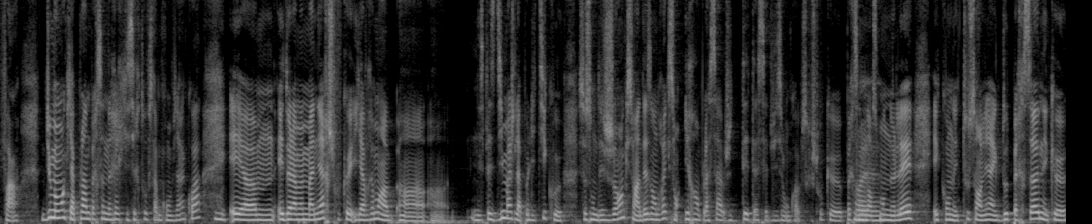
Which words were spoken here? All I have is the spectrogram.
Enfin, du moment qu'il y a plein de personnes derrière qui s'y retrouvent, ça me convient, quoi. Mm. Et, euh, et de la même manière, je trouve qu'il y a vraiment un- un- un- une espèce d'image de la politique où ce sont des gens qui sont à des endroits qui sont irremplaçables. Je déteste cette vision, quoi, parce que je trouve que personne Ouais. dans ce monde ne l'est et qu'on est tous en lien avec d'autres personnes et que,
